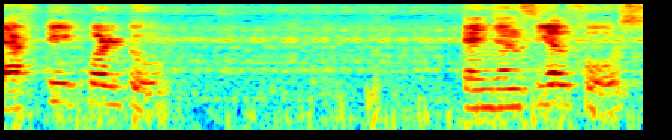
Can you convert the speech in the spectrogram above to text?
F T equal to tangential force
